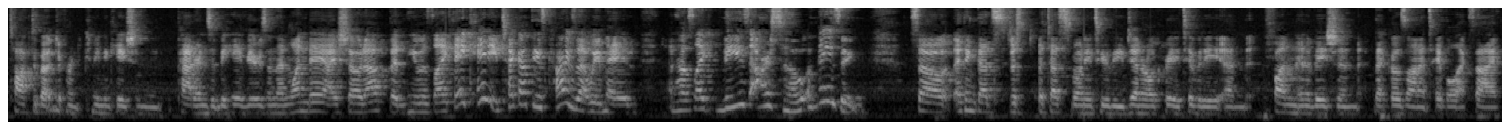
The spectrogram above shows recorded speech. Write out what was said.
talked about different communication patterns and behaviors. And then one day I showed up and he was like, Hey, Katie, check out these cards that we made. And I was like, These are so amazing. So, I think that's just a testimony to the general creativity and fun innovation that goes on at Table XI.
